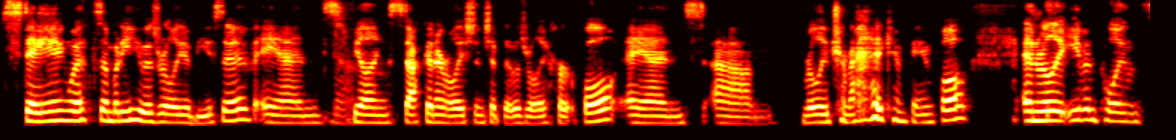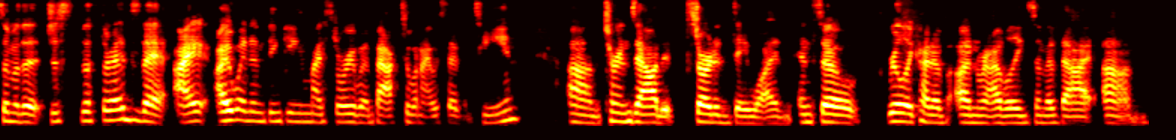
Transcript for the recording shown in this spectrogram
staying with somebody who was really abusive and yeah. feeling stuck in a relationship that was really hurtful and um, really traumatic and painful and really even pulling some of the just the threads that i i went in thinking my story went back to when i was 17 um, turns out it started day one and so really kind of unraveling some of that. Um,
